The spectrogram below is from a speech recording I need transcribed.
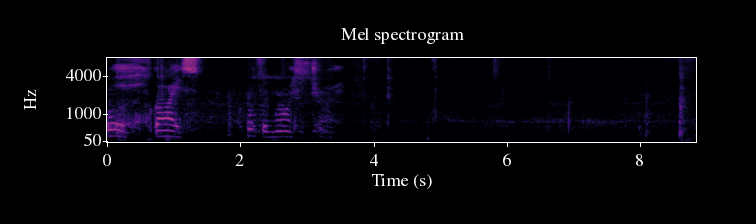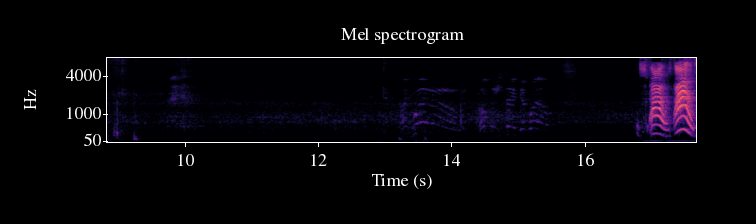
Oh, guys. What a nice try. Aguero. Oh, he saved it well. It's ours, ours.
